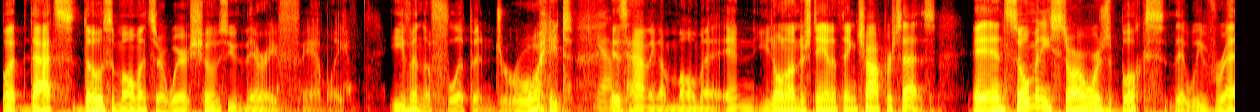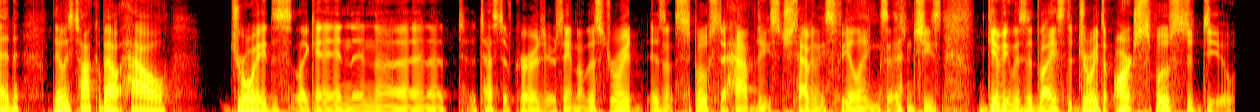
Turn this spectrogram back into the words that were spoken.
But that's those moments are where it shows you they're a family. Even the flippin' droid yeah is having a moment and you don't understand a thing Chopper says. And, and so many Star Wars books that we've read, they always talk about how droids, like in in, uh, in a t- test of courage, they're saying, "No, this droid isn't supposed to have these. She's having these feelings, and she's giving this advice that droids aren't supposed to do."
